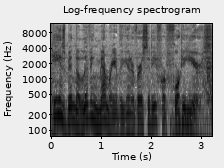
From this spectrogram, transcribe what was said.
He has been the living memory of the university for 40 years.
